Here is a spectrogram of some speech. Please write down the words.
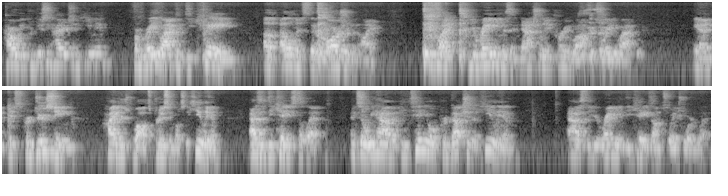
How are we producing hydrogen and helium? From radioactive decay of elements that are larger than iron. Things like uranium is a naturally occurring rock that's radioactive and it's producing hydrogen, well, it's producing mostly helium, as it decays to lead. And so we have a continual production of helium as the uranium decays on its way toward lead.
